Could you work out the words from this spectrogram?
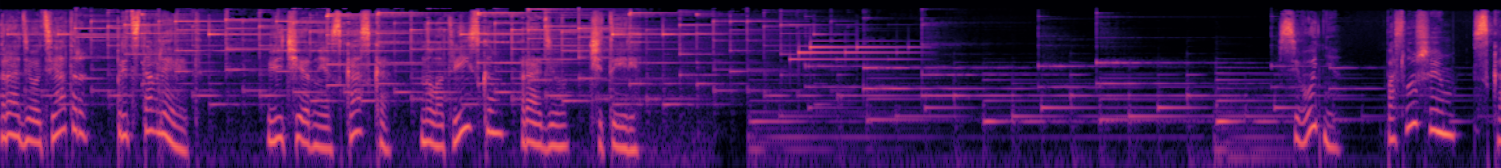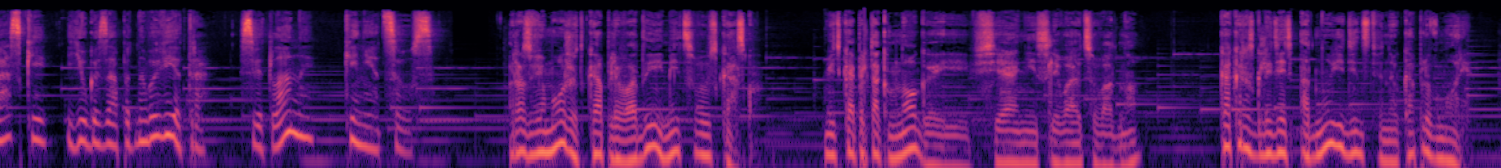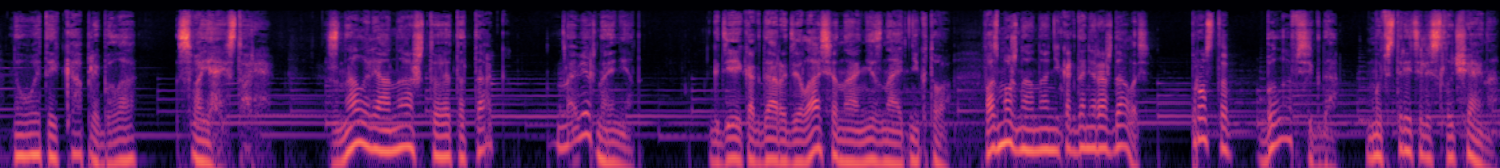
Радиотеатр представляет Вечерняя сказка на Латвийском радио 4 Сегодня послушаем сказки Юго-Западного ветра Светланы Кенециус Разве может капля воды иметь свою сказку? Ведь капель так много, и все они сливаются в одно. Как разглядеть одну единственную каплю в море? Но у этой капли была своя история. Знала ли она, что это так? Наверное, нет. Где и когда родилась она, не знает никто. Возможно, она никогда не рождалась. Просто была всегда. Мы встретились случайно.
